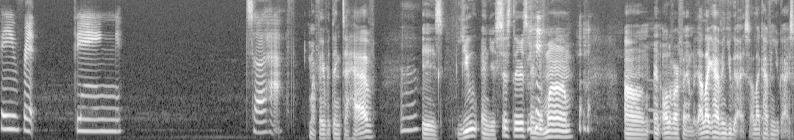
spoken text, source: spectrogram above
favorite thing to have? My favorite thing to have Uh-huh. is you and your sisters and your mom, um, and all of our family. I like having you guys. I like having you guys.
